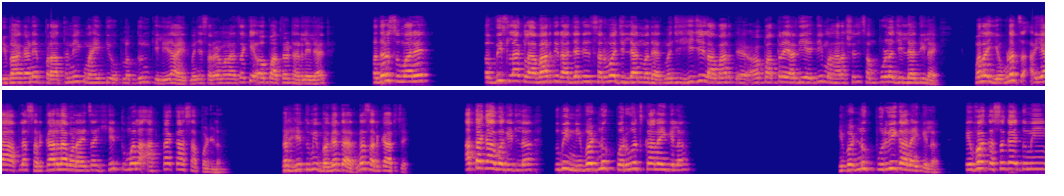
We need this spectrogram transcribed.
विभागाने प्राथमिक माहिती उपलब्ध केली आहे. म्हणजे सरळ म्हणायचं की अपात्र ठरलेले आहेत सदर सुमारे सव्वीस लाख लाभार्थी राज्यातील सर्व जिल्ह्यांमध्ये आहेत. म्हणजे ही जी लाभार्थी अपात्र यादी आहे ती महाराष्ट्रातील संपूर्ण जिल्ह्यातील आहे. मला एवढंच या आपल्या सरकारला म्हणायचं हे तुम्हाला आता का सापडलं? तर हे तुम्ही बघत आहात ना सरकारचे. आता का बघितलं? तुम्ही निवडणूक पर्वच का नाही केलं? निवडणूक पूर्वी का नाही केलं? तेव्हा कसं काय तुम्ही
